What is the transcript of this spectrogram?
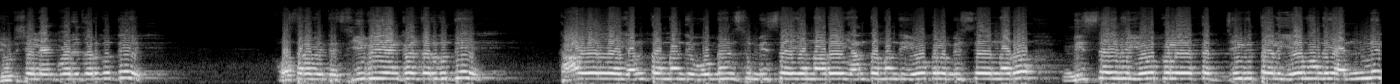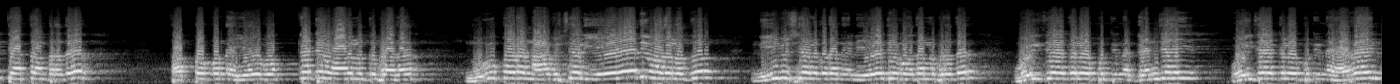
జ్యుడిషియల్ ఎంక్వైరీ జరుగుద్ది అవసరమైతే సిబిఐ ఎంక్వైరీ జరుగుద్ది. కావల్లో ఎంతమంది ఉమెన్స్ మిస్ అయి ఉన్నారు ఎంతమంది యువకులు మిస్ అయి ఉన్నారు మిస్ అయిన యువకుల యొక్క జీవితాలు ఏమున్నాయి అన్నీ తెస్తాం బ్రదర్. తప్పకుండా ఏ ఒక్కటి వదలొద్దు బ్రదర్ నువ్వు కూడా నా విషయాలు ఏది వదలొద్దు నీ విషయాలు కూడా నేను ఏది వదలను బ్రదర్ వైజాగ్లో పుట్టిన గంజాయి వైజాగ్లో పుట్టిన హెరాయిన్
